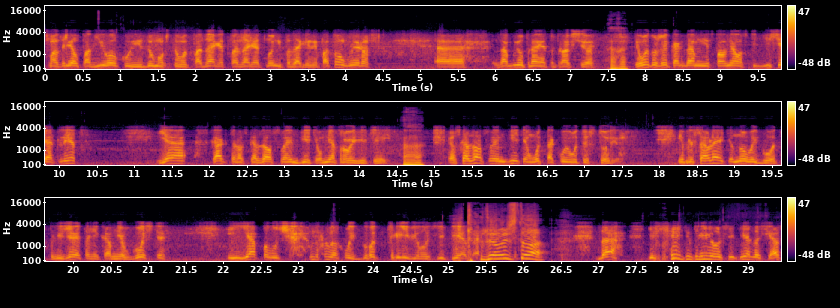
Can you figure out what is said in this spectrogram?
смотрел под елку и думал, что вот подарят, подарят, но не подарили. Потом вырос, э, забыл про это, про все. И вот уже когда мне исполнялось 50 лет, я как-то рассказал своим детям, у меня трое детей, рассказал своим детям вот такую вот историю. И представляете, Новый год, приезжают они ко мне в гости, и я получаю на Новый год три велосипеда. Да вы что? Да, и все эти три велосипеда сейчас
